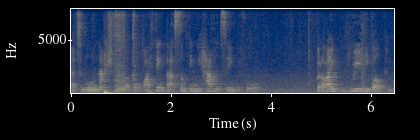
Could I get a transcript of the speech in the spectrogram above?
at a more national level. I think that's something we haven't seen before, but I really welcome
